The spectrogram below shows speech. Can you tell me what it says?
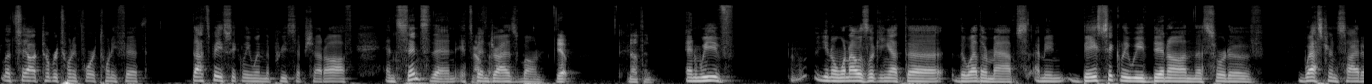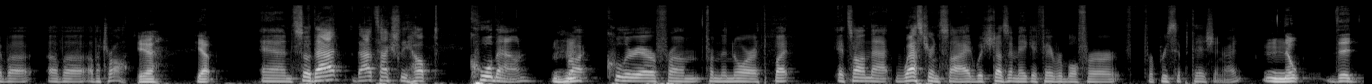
let's say October twenty fourth, twenty fifth. That's basically when the precip shut off, and since then it's been dry as bone. Yep. Nothing. And we've, you know, when I was looking at the the weather maps, I mean, basically we've been on the sort of western side of a of a of a trough, Yeah. Yep. and so that that's actually helped cool down, Mhm. brought cooler air from from the north, but it's on that western side, which doesn't make it favorable for for precipitation, right? Nope. The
